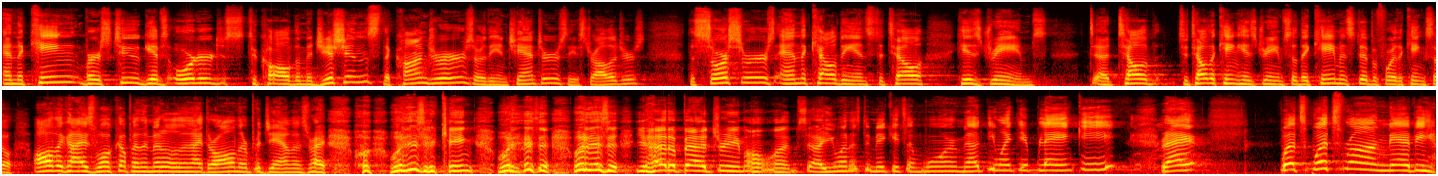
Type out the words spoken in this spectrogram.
And the king, verse 2, gives orders to call the magicians, the conjurers, or the enchanters, the astrologers, the sorcerers, and the Chaldeans to tell his dreams uh, tell, to tell the king his dreams. So they came and stood before the king. So all the guys woke up in the middle of the night. They're all in their pajamas, right? What is it, king? What is it? What is it? You had a bad dream. Oh, I'm sorry. You want us to make it some warm milk? You want your blankie? Right? What's, what's wrong, Nebi?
